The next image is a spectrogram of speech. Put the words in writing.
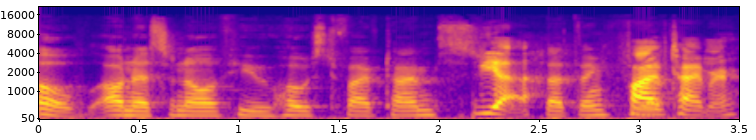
Oh, on SNL, if you host five times, Yeah. that thing, Five Yeah. timer.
